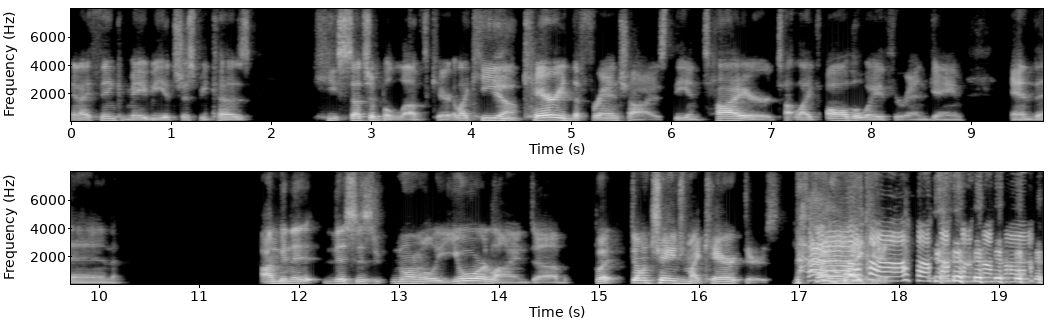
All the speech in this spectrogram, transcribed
And I think maybe it's just because he's such a beloved character. Like he Yeah. carried the franchise the entire ti like all the way through Endgame, and then I'm gonna. This is normally your line, Dub, but don't change my characters. I I, d-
